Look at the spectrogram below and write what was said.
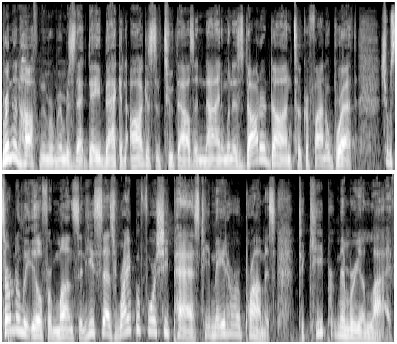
Brendan Hoffman remembers that day back in August of 2009 when his daughter Dawn took her final breath. She was terminally ill for months, and he says right before she passed, he made her a promise to keep her memory alive.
